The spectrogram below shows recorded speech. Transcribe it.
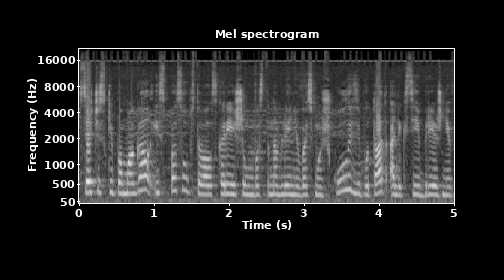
Всячески помогал и способствовал скорейшему восстановлению восьмой школы депутат Алексей Брежнев.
